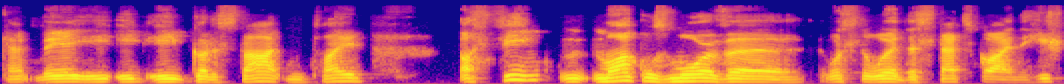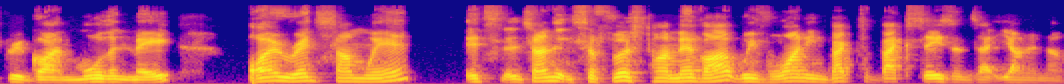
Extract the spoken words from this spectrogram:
Came, he, he, he got a start and played. I think Michael's more of a, what's the word, the stats guy and the history guy more than me. I read somewhere it's it's only it's the first time ever we've won in back to back seasons at Yanina.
